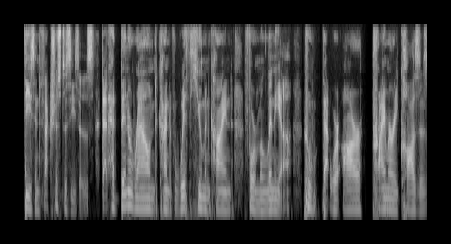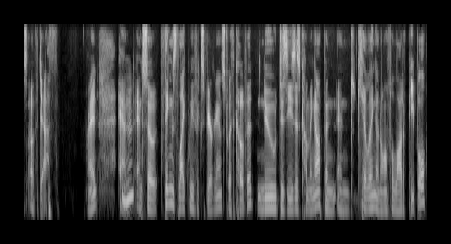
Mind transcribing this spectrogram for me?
these infectious diseases that had been around kind of with humankind for millennia who that were our primary causes of death right? And mm-hmm. and so things like we've experienced with COVID, new diseases coming up and and killing an awful lot of people,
